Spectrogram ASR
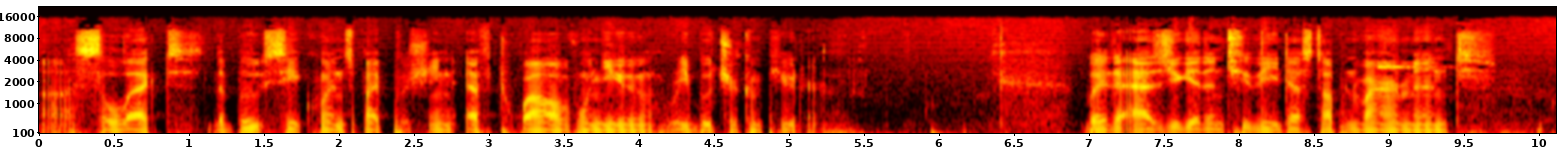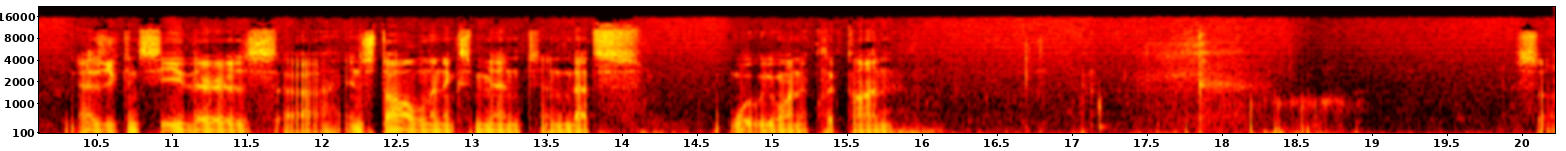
uh, select the boot sequence by pushing F12 when you reboot your computer. But as you get into the desktop environment, as you can see, there's uh, install Linux Mint, and that's what we want to click on. So.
